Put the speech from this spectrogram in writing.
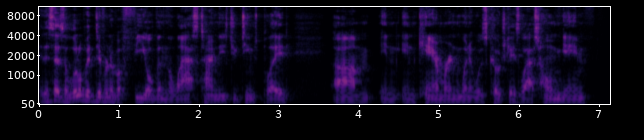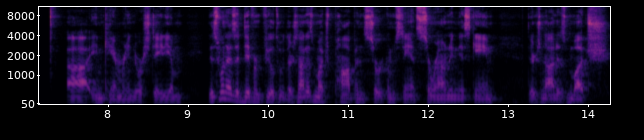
This has a little bit different of a feel than the last time these two teams played um, in in Cameron when it was Coach K's last home game uh, in Cameron Indoor Stadium. This one has a different feel to it. There's not as much pomp and circumstance surrounding this game. There's not as much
